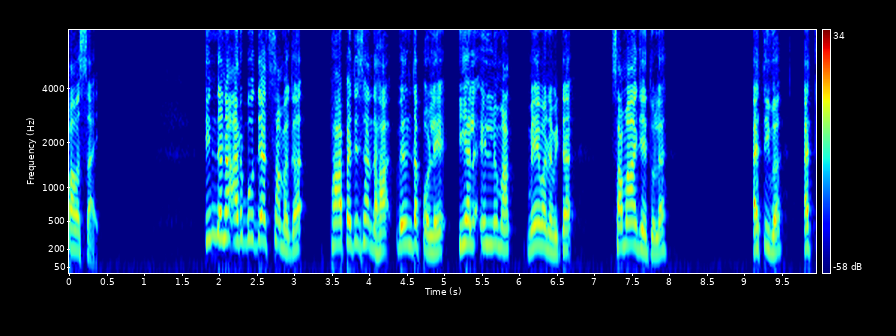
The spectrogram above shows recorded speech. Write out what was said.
පවසයි. ඉන්දන අර්බුදයක් සමඟ පාපැති සඳහා වෙල්ද පොලේ ඉහළ ඉල්ලුමක් මේ වන විට සමාජය තුළ ඇතිව ඇත.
